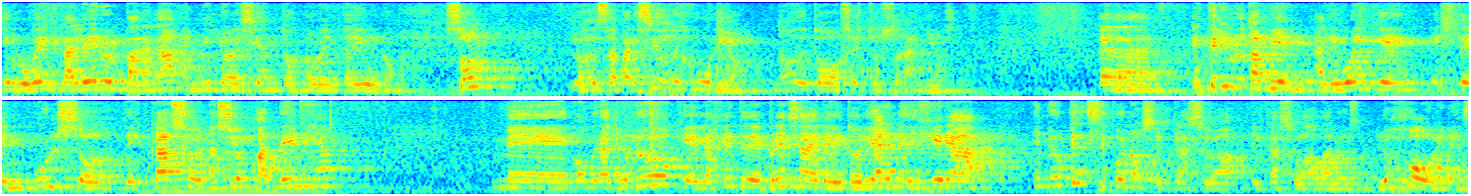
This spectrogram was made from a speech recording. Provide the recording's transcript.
y Rubén Calero en Paraná en 1991. Son los desaparecidos de junio ¿no? de todos estos años. Eh, este libro también, al igual que este impulso del caso, nació en pandemia. Me congratuló que la gente de prensa de la editorial me dijera, en Neuquén se conoce el caso, el caso Ábalos, los jóvenes.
